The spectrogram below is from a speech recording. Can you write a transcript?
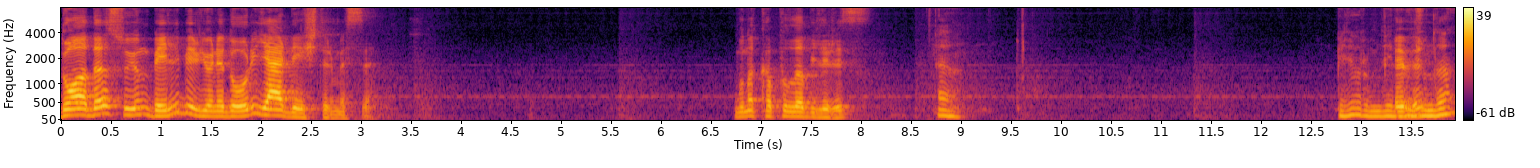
Doğada suyun belli bir yöne doğru yer değiştirmesi. Buna kapılabiliriz. Evet. Biliyorum dilin ucunda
